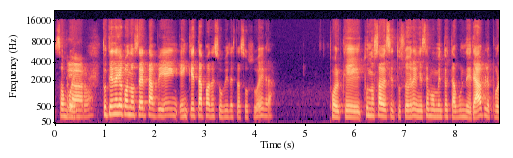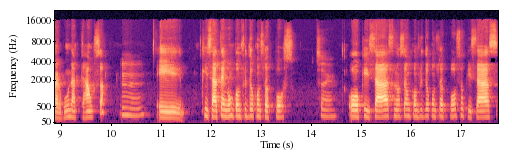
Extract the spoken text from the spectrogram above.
son buenas. Tú tienes que conocer también en qué etapa de su vida está su suegra, porque tú no sabes si tu suegra en ese momento está vulnerable por alguna causa. Eh, quizás tenga un conflicto con su esposo. O quizás no sea un conflicto con su esposo, quizás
